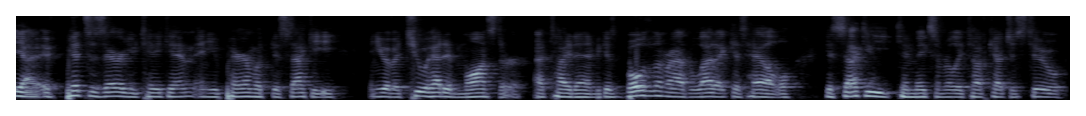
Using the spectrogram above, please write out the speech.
yeah, if Pitts is there, you take him and you pair him with Gesicki and you have a two-headed monster at tight end because both of them are athletic as hell Gesicki can make some really tough catches too.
